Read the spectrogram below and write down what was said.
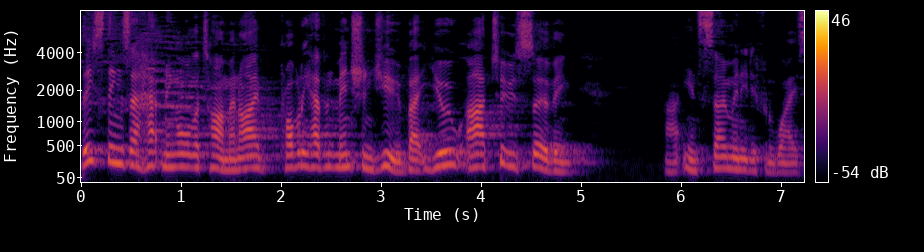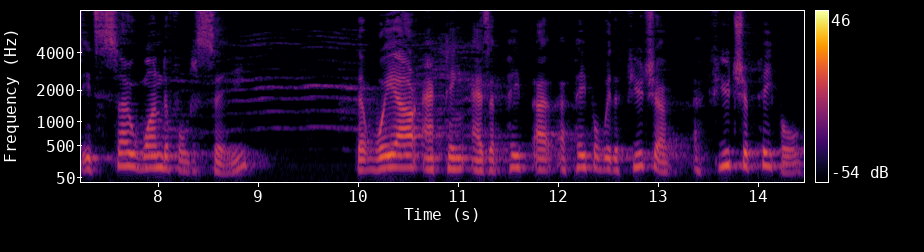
These things are happening all the time, and I probably haven't mentioned you, but you are too serving uh, in so many different ways. It's so wonderful to see that we are acting as a, peop- a people with a future, a future people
